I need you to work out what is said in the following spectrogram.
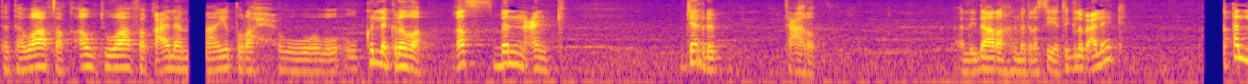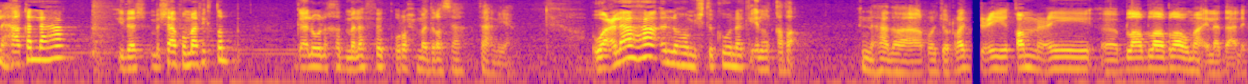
تتوافق أو توافق على ما يطرح وكلك رضا غصبا عنك. جرب تعارض. الإدارة المدرسية تقلب عليك. أقلها أقلها. إذا شافوا ما فيك طب قالوا له خذ ملفك وروح مدرسة ثانية. واعلاها أنهم يشتكونك إلى القضاء. إن هذا الرجل رجعي قمعي آه، بلا بلا بلا وما إلى ذلك.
